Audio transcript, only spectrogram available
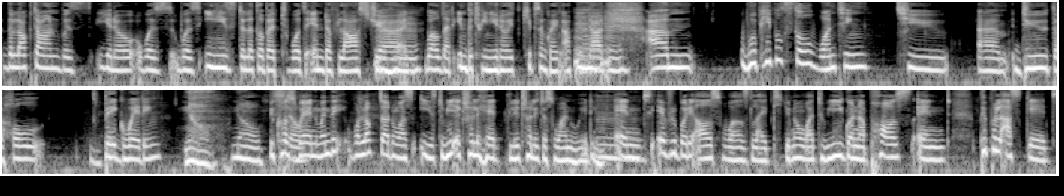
the lockdown was you know was was eased a little bit towards the end of last year and well that in between you know it keeps on going up and down. Um were people still wanting to um do the whole big wedding No, no, because So- when when the lockdown was eased, we actually had literally just one wedding, Mm. and everybody else was like, you know what, we gonna pause, and people are scared,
